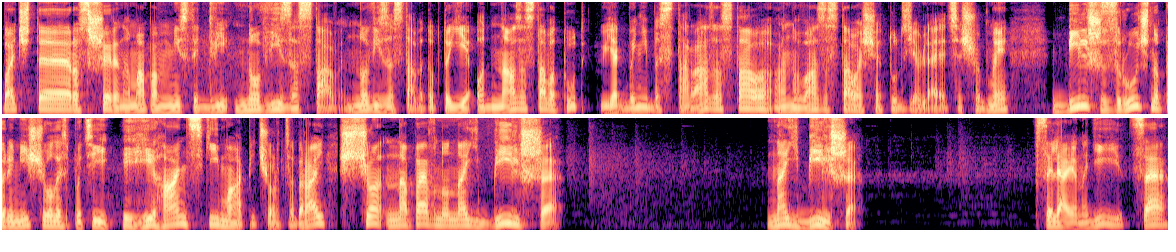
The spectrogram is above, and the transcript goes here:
Бачите, розширена мапа містить дві нові застави. Нові застави. Тобто є одна застава тут, якби ніби стара застава, а нова застава ще тут з'являється, щоб ми більш зручно переміщувались по цій гігантській мапі. Чорт забирай, що напевно найбільше, найбільше вселяє надії, це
